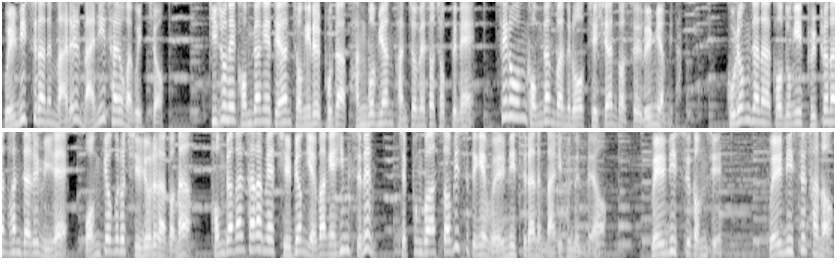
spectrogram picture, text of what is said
웰니스라는 말을 많이 사용하고 있죠. 기존의 건강에 대한 정의를 보다 광범위한 관점에서 접근해 새로운 건강관으로 제시한 것을 의미합니다. 고령자나 거동이 불편한 환자를 위해 원격으로 진료를 하거나 건강한 사람의 질병 예방에 힘쓰는 제품과 서비스 등의 웰니스라는 말이 붙는데요. 웰니스 검진, 웰니스 산업,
